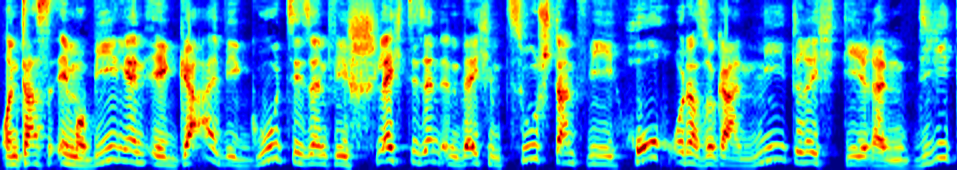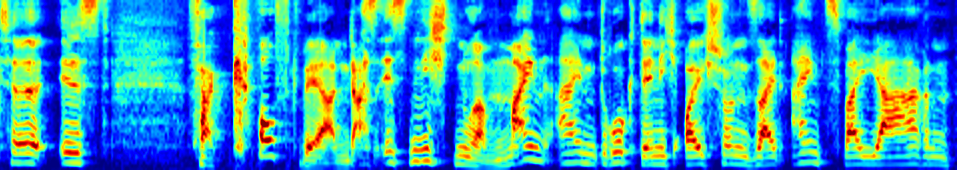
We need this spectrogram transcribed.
Und dass Immobilien, egal wie gut sie sind, wie schlecht sie sind, in welchem Zustand, wie hoch oder sogar niedrig die Rendite ist, verkauft werden. Das ist nicht nur mein Eindruck, den ich euch schon seit ein, zwei Jahren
